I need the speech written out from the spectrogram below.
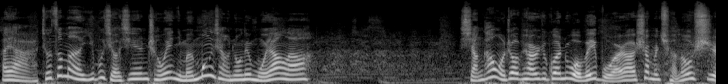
哎呀，就这么一不小心成为你们梦想中的模样了。想看我照片就关注我微博啊，上面全都是。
